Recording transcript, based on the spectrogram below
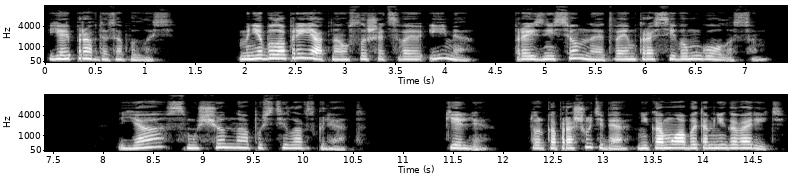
я и правда забылась. Мне было приятно услышать свое имя, произнесенное твоим красивым голосом. Я смущенно опустила взгляд. Келли, только прошу тебя никому об этом не говорить.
